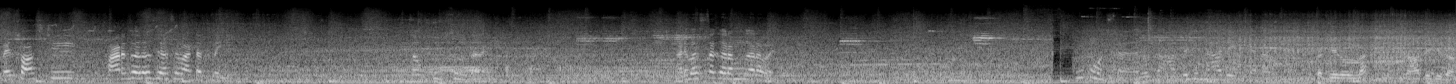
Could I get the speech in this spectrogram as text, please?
म्हणजे सॉसची फार गरज आहे असं वाटत नाही चव खूप सुंदर आहे. आणि मस्त गरम गरम आहे. खूप मस्त आहे. दहा पैकी दहा देईल त्याला चटणी रोलला दहा पैकी दहा.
